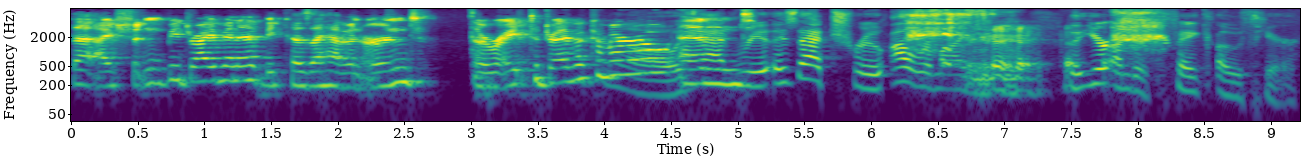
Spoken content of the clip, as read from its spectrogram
that I shouldn't be driving it because I haven't earned the right to drive a Camaro. Oh, is and that real? Is that true? I'll remind you that you're under fake oath here,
